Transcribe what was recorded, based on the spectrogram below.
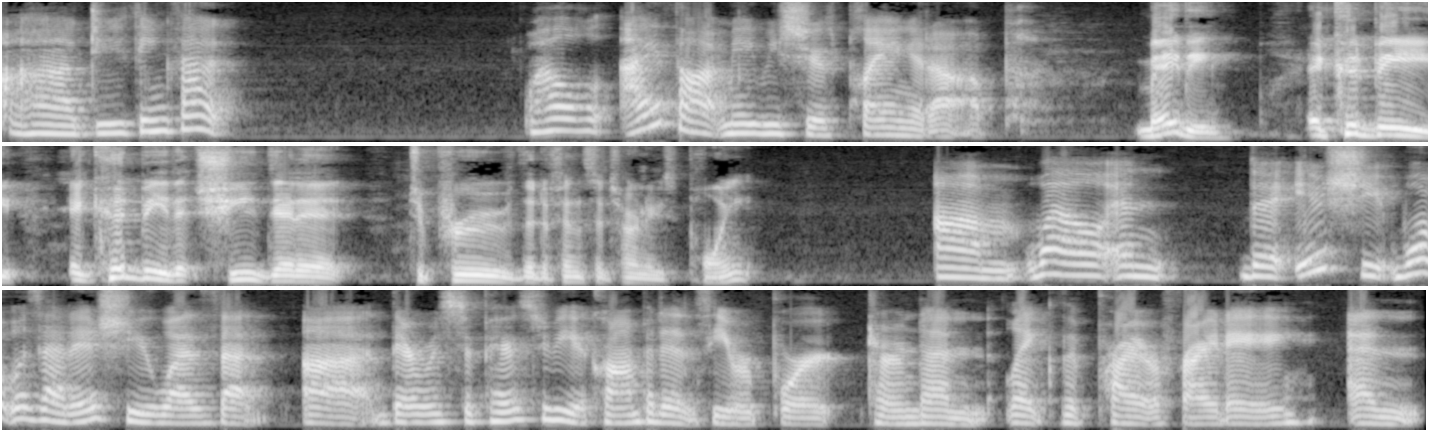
Uh, do you think that well, I thought maybe she was playing it up. Maybe it could be. It could be that she did it to prove the defense attorney's point. Um. Well, and the issue, what was that issue? Was that uh, there was supposed to be a competency report turned in like the prior Friday, and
